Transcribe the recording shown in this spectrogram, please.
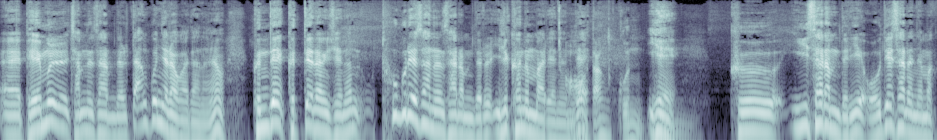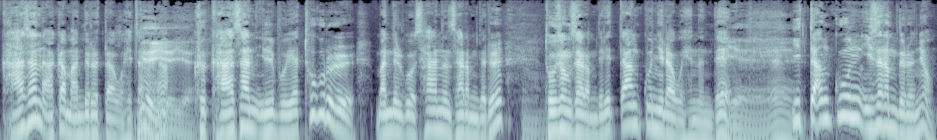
에, 뱀을 잡는 사람들을 땅꾼이라고 하잖아요. 근데 그때 당시에는 토굴에 사는 사람들을 일컫는 말이었는데 어, 땅꾼. 예. 그 이 사람들이 어디에 살았냐면 가산 아까 만들었다고 했잖아요. 예, 예, 예. 그 가산 일부에 토굴을 만들고 사는 사람들을 도성 사람들이 땅꾼이라고 했는데 예. 이 땅꾼 이 사람들은요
